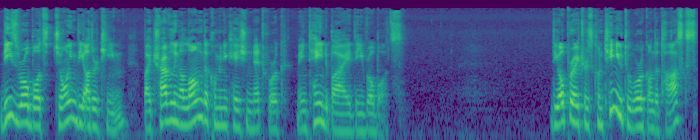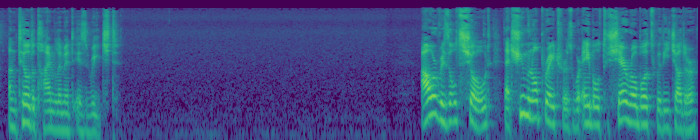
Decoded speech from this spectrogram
These robots join the other team by traveling along the communication network maintained by the robots the operators continue to work on the tasks until the time limit is reached. Our results showed that human operators were able to share robots with each other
